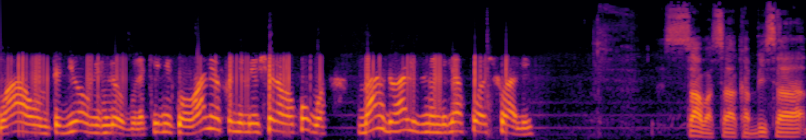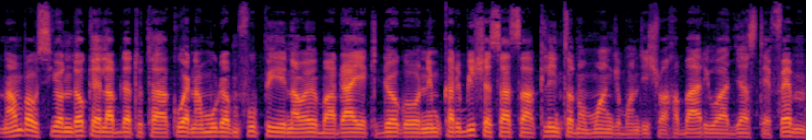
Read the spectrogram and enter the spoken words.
wao mtaji wao ni mdogo, lakini kwa wale wafanyabiashara wakubwa bado hali zinaendelea kuwa shwari. Sawa sawa kabisa, naomba usiondoke, labda tutakuwa na muda mfupi na wewe baadaye kidogo. Nimkaribishe sasa Clinton Omwange, mwandishi wa habari wa Just FM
